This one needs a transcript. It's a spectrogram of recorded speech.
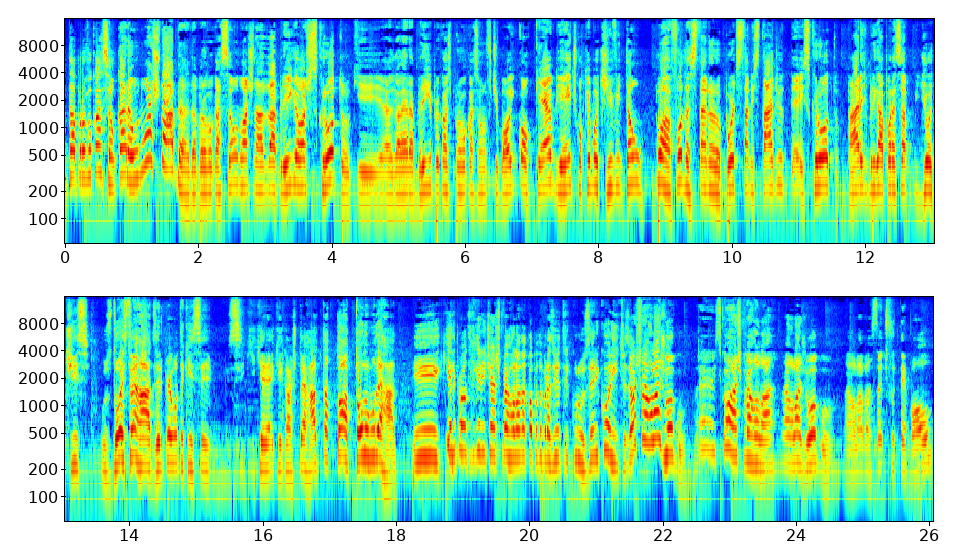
da provocação. Cara, eu não acho nada da provocação, não acho nada da briga. Eu acho escroto que a galera brigue por causa de provocação no futebol em qualquer ambiente, qualquer motivo. Então, porra, foda-se, tá no aeroporto, se tá no estádio, é escroto. Pare de brigar por essa idiotice. Os dois estão errados. Ele pergunta aqui se, se que, que, que eu acho que tô errado, tá to, todo mundo errado. E ele pergunta o que a gente acha que vai rolar na Copa do Brasil entre Cruzeiro e Corinthians. Eu acho que vai rolar jogo. É isso que eu acho que vai rolar. Vai rolar jogo. Vai rolar bastante futebol.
